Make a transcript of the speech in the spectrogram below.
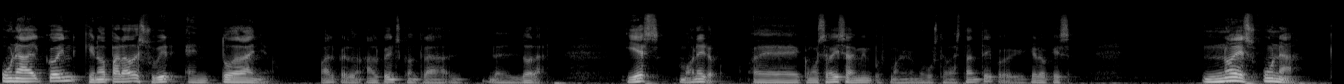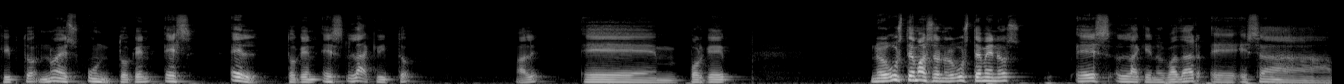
una altcoin que no ha parado de subir en todo el año, ¿vale? Perdón, altcoins contra el, dólar. Y es Monero. Eh, como sabéis, a mí pues, Monero me gusta bastante, porque creo que es... No es una cripto, no es un token, es el token es la cripto, ¿vale? Eh, porque nos guste más o nos guste menos, es la que nos va a dar eh, esa,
